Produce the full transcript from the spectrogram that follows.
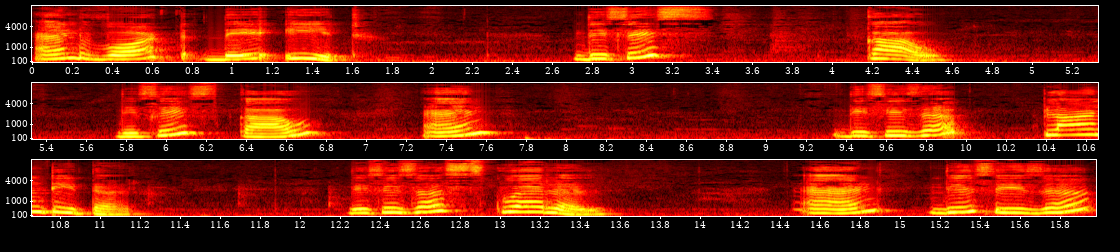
and what they eat. This is cow. This is cow and this is a plant eater. This is a squirrel and this is a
